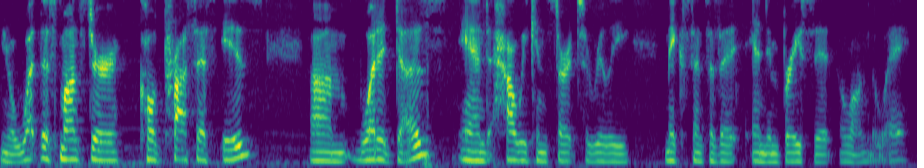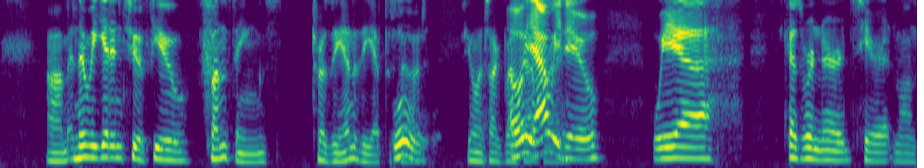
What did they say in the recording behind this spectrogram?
you know, what this monster called process is, um, what it does, and how we can start to really make sense of it and embrace it along the way. Um, and then we get into a few fun things towards the end of the episode. Ooh. If you want to talk about oh yeah, we do. We uh, because we're nerds here at Mon-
